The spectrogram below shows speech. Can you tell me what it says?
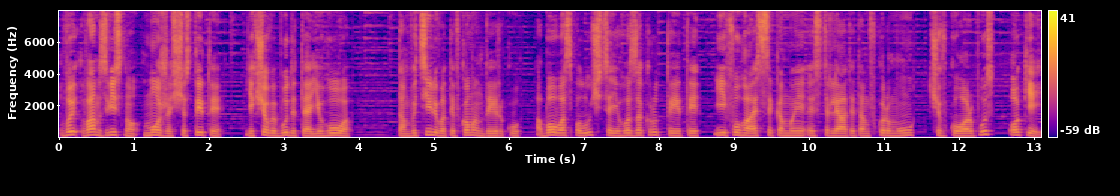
Ви, вам, звісно, може щастити, якщо ви будете його там вицілювати в командирку, або у вас вийде його закрутити і фугасиками е, стріляти там в корму чи в корпус. Окей,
